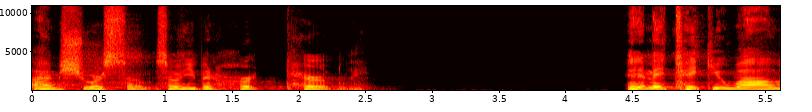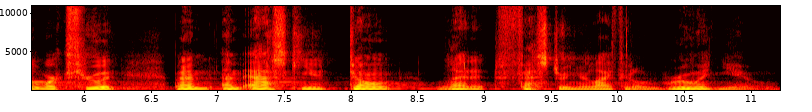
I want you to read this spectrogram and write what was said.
I'm sure some, some of you have been hurt terribly. And it may take you a while to work through it, but I'm, I'm asking you don't let it fester in your life. It'll ruin you.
